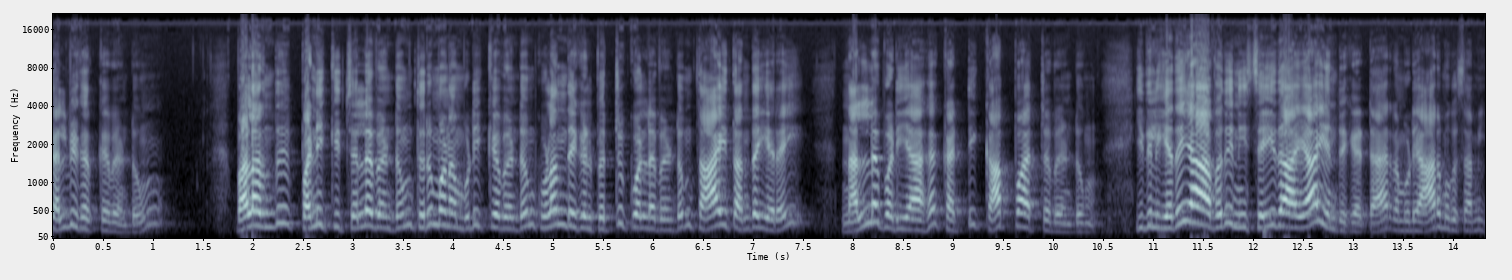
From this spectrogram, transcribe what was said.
கல்வி கற்க வேண்டும். வளர்ந்து பணிக்கு செல்ல வேண்டும் திருமணம் முடிக்க வேண்டும் குழந்தைகள் பெற்றுக்கொள்ள வேண்டும் தாய் தந்தையரை நல்லபடியாக கட்டி காப்பாற்ற வேண்டும். இதில் எதையாவது நீ செய்தாயா என்று கேட்டார். நம்முடைய ஆறுமுகசாமி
